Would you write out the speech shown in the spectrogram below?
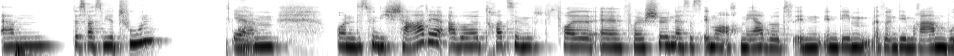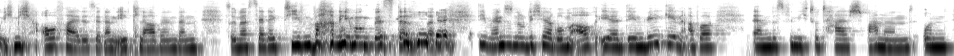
ähm, das, was wir tun. Ja. Ähm, und das finde ich schade, aber trotzdem voll, äh, voll schön, dass es immer auch mehr wird in, in, dem, also in dem Rahmen, wo ich mich aufhalte, ist ja dann eh klar, wenn du dann so in einer selektiven Wahrnehmung bist, dass dann die Menschen um dich herum auch eher den Weg gehen. Aber ähm, das finde ich total spannend. Und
